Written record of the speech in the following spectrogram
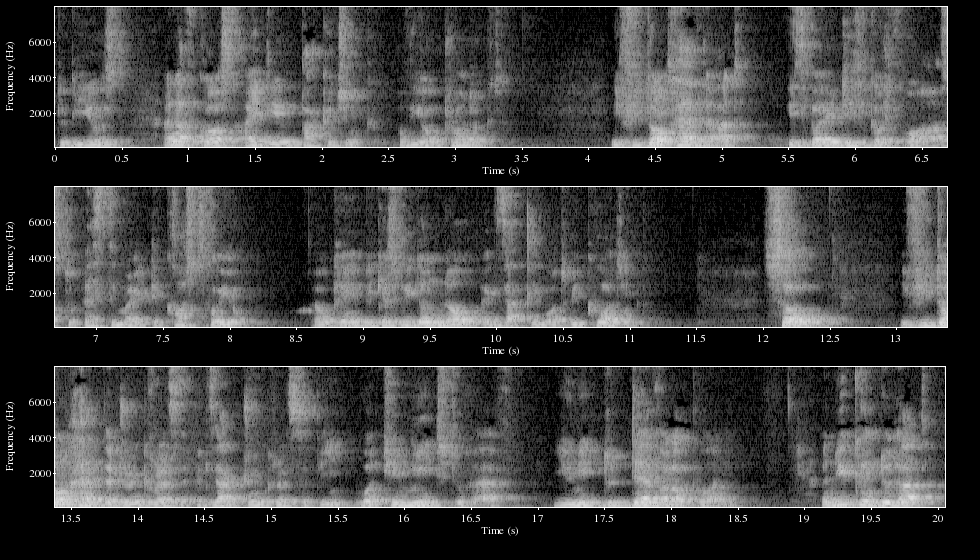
to be used, and of course ideal packaging of your product. If you don't have that, it's very difficult for us to estimate the cost for you, okay? Because we don't know exactly what we're quoting. So, if you don't have the drink exact drink recipe, what you need to have, you need to develop one. And you can do that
